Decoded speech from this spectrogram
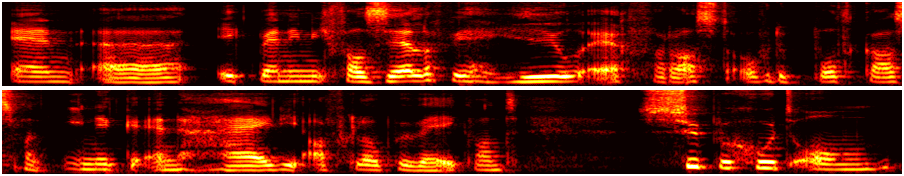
En uh, ik ben in ieder geval zelf weer heel erg verrast over de podcast van Ineke en Heidi afgelopen week. Want supergoed om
